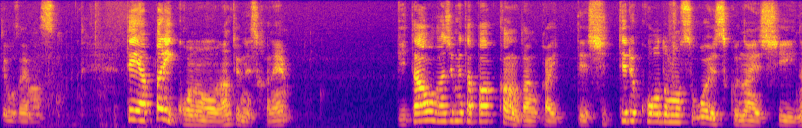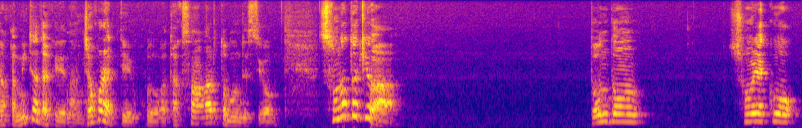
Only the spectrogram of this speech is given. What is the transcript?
でございます。で、やっぱりこの、なんていうんですかね、ギターを始めたばっかの段階って知ってるコードもすごい少ないし、なんか見ただけでなんじゃこれっていうコードがたくさんあると思うんですよ。そんなときは、どんどん省略を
